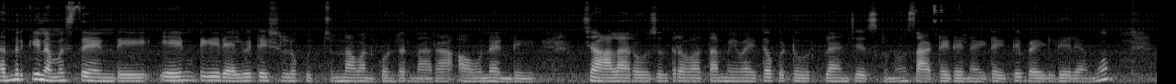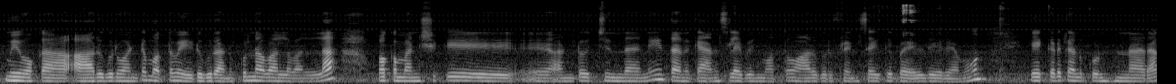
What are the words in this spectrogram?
అందరికీ నమస్తే అండి. ఏంటి రైల్వే స్టేషన్లో కూర్చున్నాం అనుకుంటున్నారా? అవునండి. చాలా రోజుల తర్వాత మేమైతే ఒక టూర్ ప్లాన్ చేసుకున్నాం. సాటర్డే నైట్ అయితే బయలుదేరాము. మేము ఒక ఆరుగురు అంటే మొత్తం ఏడుగురు అనుకున్న వాళ్ళ వల్ల ఒక మనిషికి అంటూ వచ్చిందని తను క్యాన్సిల్ అయిపోయింది. మొత్తం ఆరుగురు ఫ్రెండ్స్ అయితే బయలుదేరాము. ఎక్కడికి అనుకుంటున్నారా?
